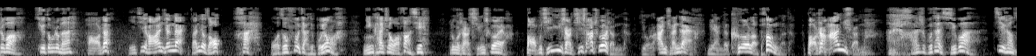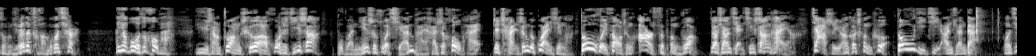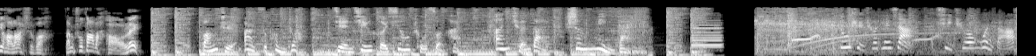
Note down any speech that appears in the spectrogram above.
师傅，去东直门。好的，你系好安全带，咱就走。嗨，我坐副驾就不用了，您开车我放心。路上行车呀，保不齐遇上急刹车什么的，有了安全带啊，免得磕了碰了的，保障安全嘛。哎呀，还是不太习惯，系上总觉得喘不过气儿。要不我坐后排？遇上撞车或是急刹，不管您是坐前排还是后排，这产生的惯性啊，都会造成二次碰撞。要想减轻伤害呀，驾驶员和乘客都得系安全带。我系好了，师傅，咱们出发吧。好嘞。防止二次碰撞，减轻和消除损害，安全带，生命带。都市车天下，汽车问答。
